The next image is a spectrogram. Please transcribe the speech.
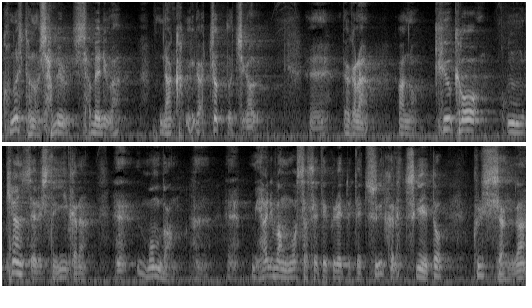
この人のしゃべるしゃべりは中身がちょっと違う、えー、だからあの休暇を、うん、キャンセルしていいから、えー、門番、えー、見張り番をさせてくれと言って次から次へとクリスチャンが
